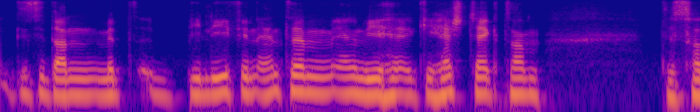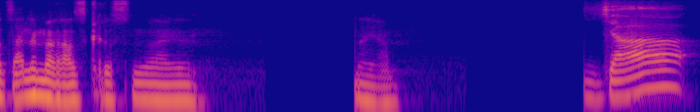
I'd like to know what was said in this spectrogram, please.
die sie dann mit Believe in Anthem irgendwie gehashtagt haben, das hat es alle mal rausgerissen, weil, naja. Ja,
